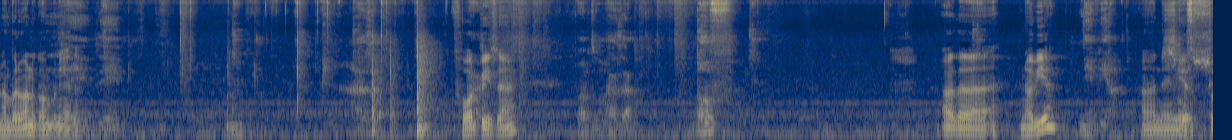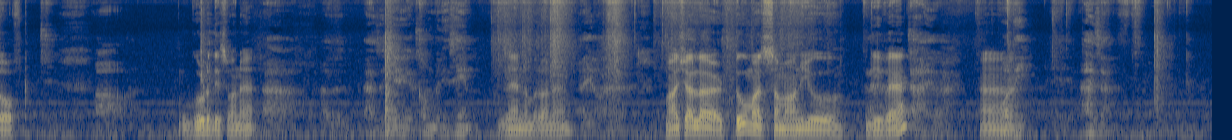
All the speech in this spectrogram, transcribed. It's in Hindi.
नंबर वन कंपनी है फोर पीस है नविया हाँ Nivea soft good this one है जैन नंबर वन है माशाल्लाह टू मच सामान यू गिव है हाँ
